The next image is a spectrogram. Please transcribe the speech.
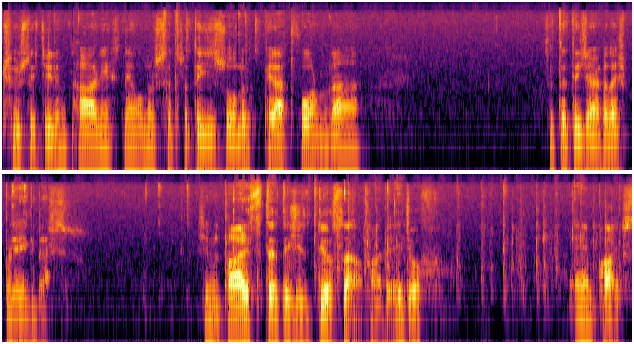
Tür seçelim. Tarih ne olur? Stratejisi olur. Platformda strateji arkadaş buraya gider. Şimdi tarih stratejisi diyorsa hadi Age of Empires.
